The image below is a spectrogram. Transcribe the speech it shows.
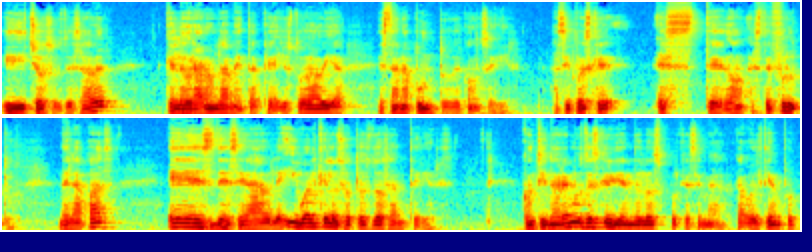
y dichosos de saber que lograron la meta que ellos todavía están a punto de conseguir. Así pues que este, este fruto de la paz es deseable, igual que los otros dos anteriores. Continuaremos describiéndolos porque se me acabó el tiempo.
